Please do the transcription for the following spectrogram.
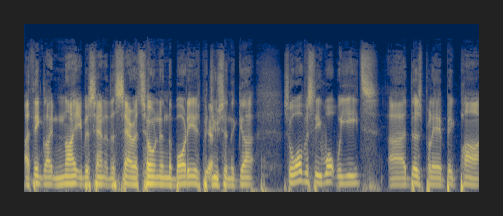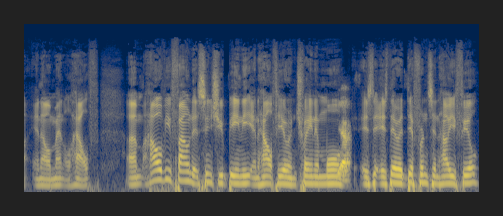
I think like ninety percent of the serotonin in the body is produced in the gut. So obviously, what we eat uh, does play a big part in our mental health. Um, how have you found it since you've been eating healthier and training more? Yeah. Is is there a difference in how you feel?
